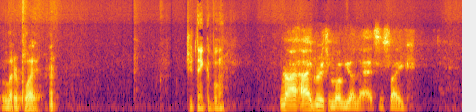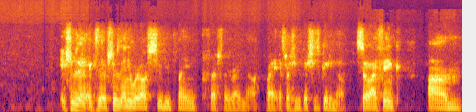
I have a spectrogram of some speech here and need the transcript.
let her play. What you think, Boone? No, I, I agree with Moby on that. It's just like if she was if she was anywhere else, she would be playing professionally right now, right? Especially because she's good enough. So I think um,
